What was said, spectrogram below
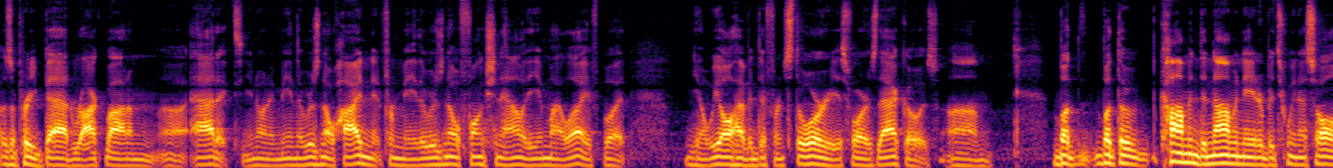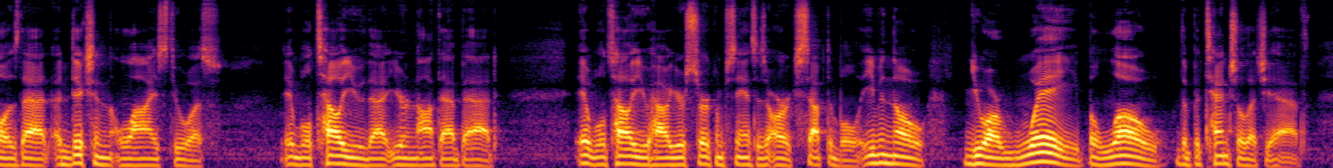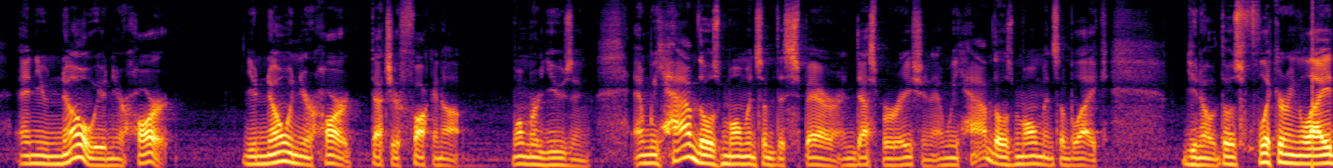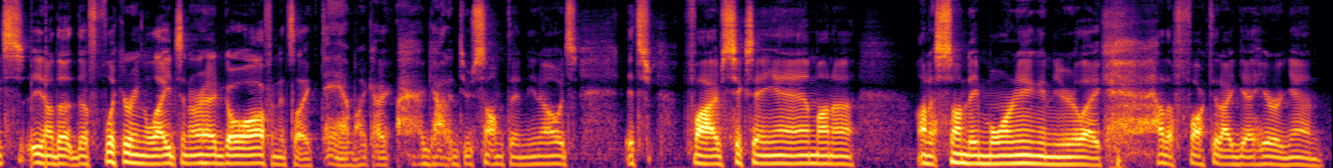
I was a pretty bad rock bottom uh, addict. You know what I mean? There was no hiding it from me. There was no functionality in my life. But you know, we all have a different story as far as that goes. Um, but but the common denominator between us all is that addiction lies to us. It will tell you that you're not that bad. It will tell you how your circumstances are acceptable, even though you are way below the potential that you have. And you know in your heart, you know in your heart that you're fucking up when we're using. And we have those moments of despair and desperation. And we have those moments of like, you know, those flickering lights, you know, the, the flickering lights in our head go off and it's like, damn, like I, I gotta do something, you know, it's, it's 5, 6 a.m. on a, on a Sunday morning and you're like, how the fuck did I get here again?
